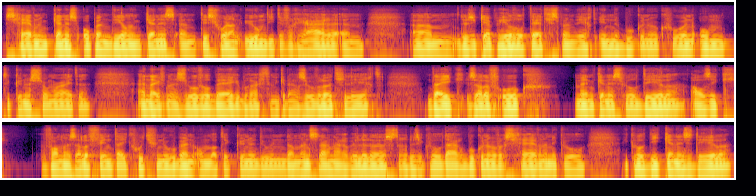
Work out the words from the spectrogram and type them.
schrijven hun kennis op en delen hun kennis, en het is gewoon aan u om die te vergaren. En, ehm, dus ik heb heel veel tijd gespendeerd in de boeken ook gewoon, om te kunnen songwriten. En dat heeft mij zoveel bijgebracht, en ik heb daar zoveel uit geleerd, dat ik zelf ook mijn kennis wil delen als ik van mezelf vind dat ik goed genoeg ben om dat te kunnen doen, dat mensen daarnaar willen luisteren. Dus ik wil daar boeken over schrijven en ik wil, ik wil die kennis delen.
